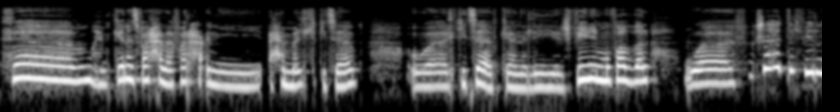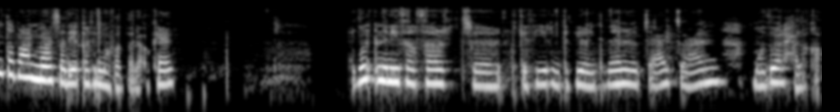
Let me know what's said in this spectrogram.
فمهم كانت فرحة لا فرحة إني حملت الكتاب والكتاب كان لي الفيلم المفضل وشاهدت الفيلم طبعا مع صديقتي المفضلة أوكي؟ أظن أنني ثرثرت كثيرا كثيرا كثيرا وابتعدت عن موضوع الحلقة.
